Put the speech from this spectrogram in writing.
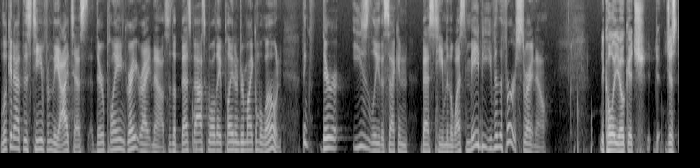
Looking at this team from the eye test, they're playing great right now. This is the best basketball they played under Michael Malone. I think they're easily the second best team in the West, maybe even the first right now. Nikola Jokic, just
